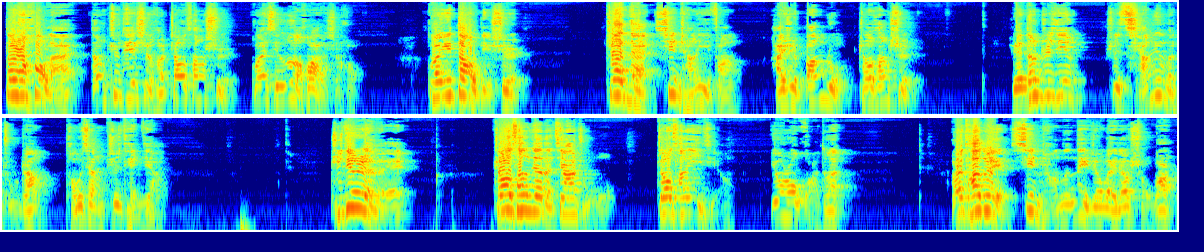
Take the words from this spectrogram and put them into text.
但是后来当织田氏和朝仓氏关系恶化的时候，关于到底是站在信长一方，还是帮助朝仓氏？远藤直经是强硬的主张投向织田家。直经认为，朝仓家的家主朝仓义景优柔寡断，而他对信长的内政外交手腕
